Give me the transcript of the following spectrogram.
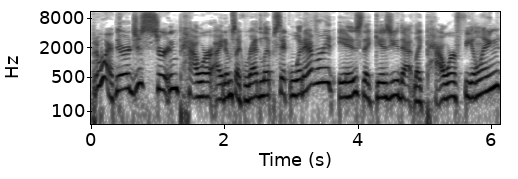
but it worked. There are just certain power items like red lipstick, whatever it is that gives you that like power feeling.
